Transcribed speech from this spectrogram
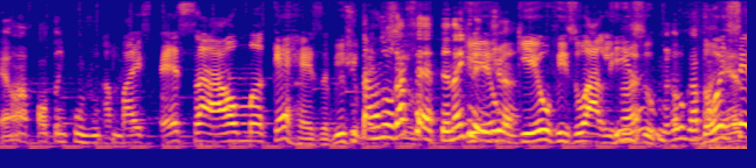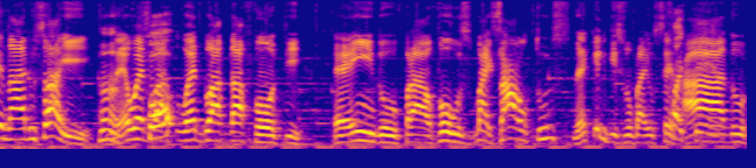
É uma pauta em conjunto. Rapaz, essa alma quer reza, viu, Gilberto? tá no lugar Silva? certo, é na igreja. Que eu, que eu visualizo é? dois cenários aí. Hum, né? o, Eduardo, o Eduardo da Fonte é, indo para voos mais altos, né? Que ele visto no Brasil Cerrado,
